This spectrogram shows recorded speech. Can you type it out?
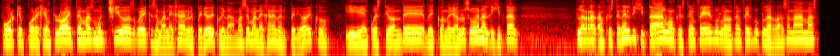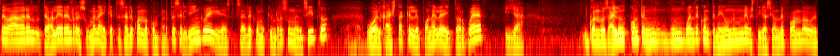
Porque, por ejemplo, hay temas muy chidos, güey, que se manejan en el periódico y nada más se manejan en el periódico. Y en cuestión de, de cuando ya lo suben al digital, la aunque esté en el digital o aunque esté en Facebook, la nota en Facebook, la raza nada más te va a dar el, te va a leer el resumen ahí que te sale cuando compartes el link, güey, y es que te sale como que un resumencito o el hashtag que le pone el editor web y ya. Y cuando hay un, conten- un, un buen de contenido, una, una investigación de fondo, güey,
